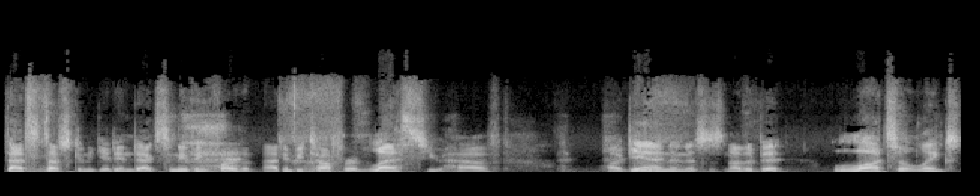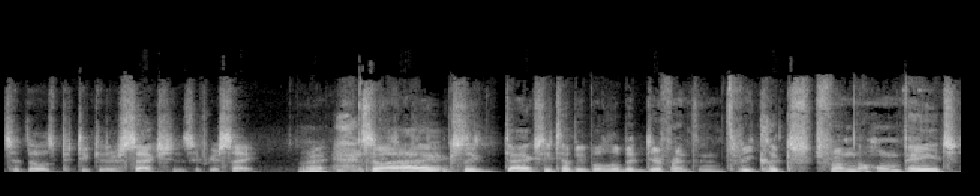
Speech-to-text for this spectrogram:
that stuff's going to get indexed. Anything farther than that can be tougher unless you have, again, and this is another bit, lots of links to those particular sections of your site. Right. So I actually I actually tell people a little bit different than three clicks from the home page.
